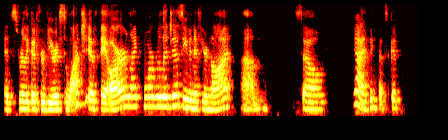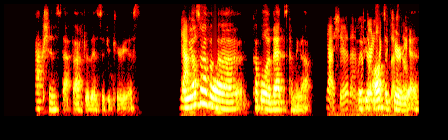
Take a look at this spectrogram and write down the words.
it's really good for viewers to watch if they are like more religious, even if you're not. Um, so, yeah, I think that's a good action step after this if you're curious. yeah And we also have a couple of events coming up yeah share them if you're also seconds left, curious.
